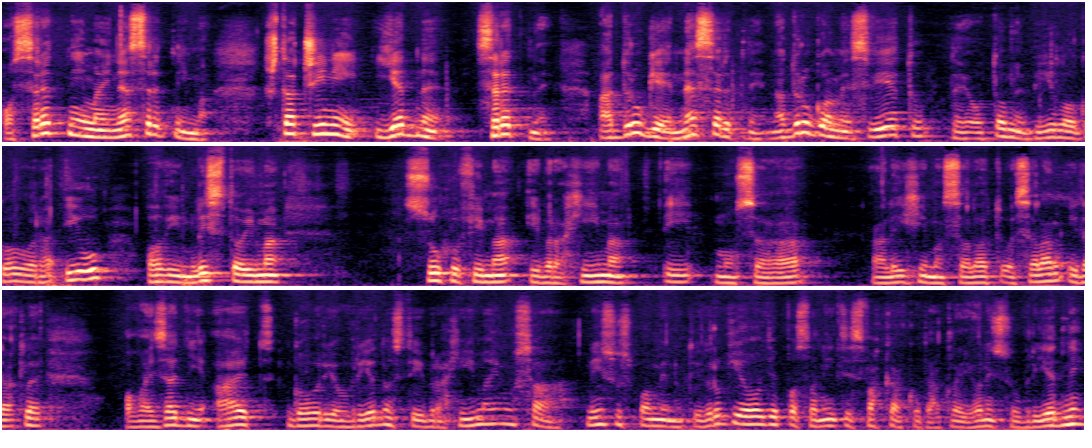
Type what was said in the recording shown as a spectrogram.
o sretnima i nesretnima, šta čini jedne sretne, a druge nesretne na drugome svijetu, da je o tome bilo govora i u ovim listovima, suhufima Ibrahima i Musa, alihima salatu wasalam. I dakle, ovaj zadnji ajet govori o vrijednosti Ibrahima i Musa. Nisu spomenuti drugi ovdje poslanici svakako, dakle, i oni su vrijedni.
